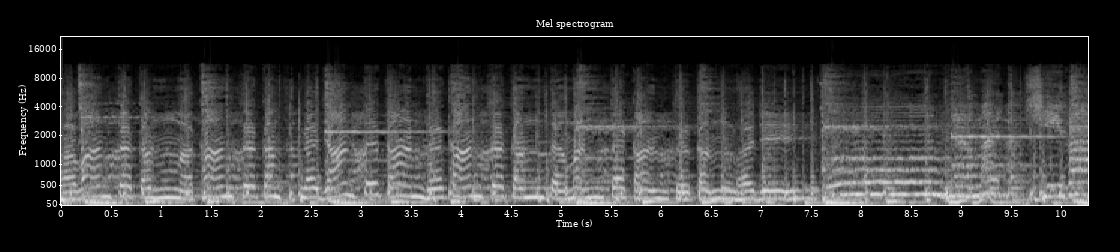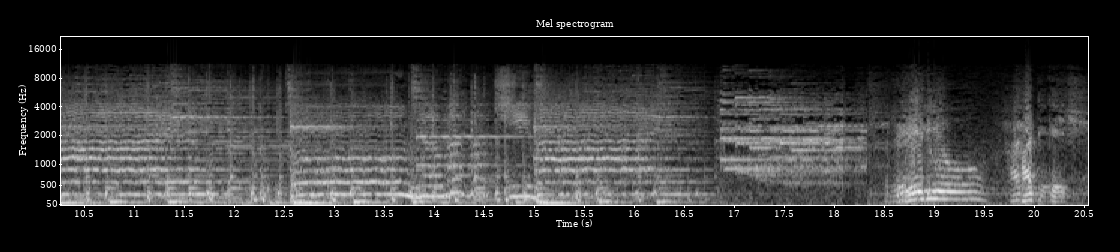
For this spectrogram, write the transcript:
भवान्तकम् अखान्तकम् गजान्तकान्धकान्तकम् तमन्तकान्तकम् भजे ॐ રેડિયો હાટકેશ.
